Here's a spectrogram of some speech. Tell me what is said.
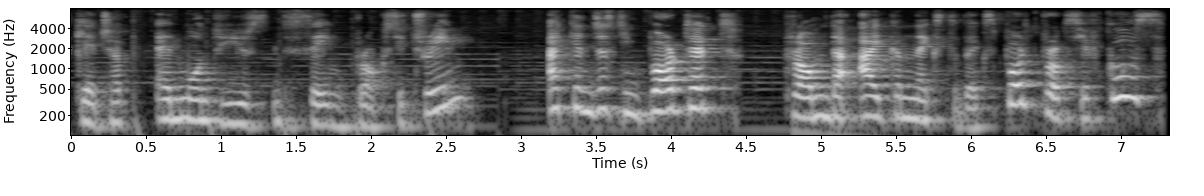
SketchUp and want to use the same proxy tree, I can just import it from the icon next to the export proxy, of course.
